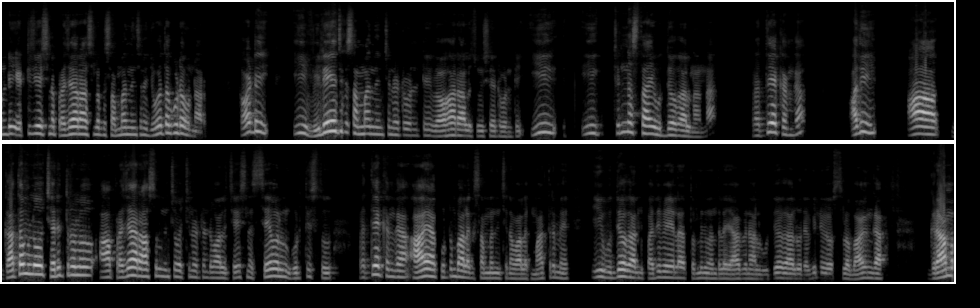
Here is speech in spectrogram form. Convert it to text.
ఉండి ఎట్టి చేసిన ప్రజారాశులకు సంబంధించిన యువత కూడా ఉన్నారు. కాబట్టి ఈ విలేజ్‌కి సంబంధించినటువంటి వ్యవహారాలు చూసేటువంటి ఈ ఈ చిన్న స్థాయి ఉద్యోగాలనన్నా ప్రత్యేకంగా అది ఆ గతంలో చరిత్రలో ఆ ప్రజా రాష్ట్రం నుంచి వచ్చినటువంటి వాళ్ళు చేసిన సేవలను గుర్తిస్తూ ప్రత్యేకంగా ఆయా కుటుంబాలకు సంబంధించిన వాళ్ళకి మాత్రమే ఈ ఉద్యోగాలను 10,954 ఉద్యోగాలు రెవెన్యూ వ్యవస్థలో భాగంగా గ్రామ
